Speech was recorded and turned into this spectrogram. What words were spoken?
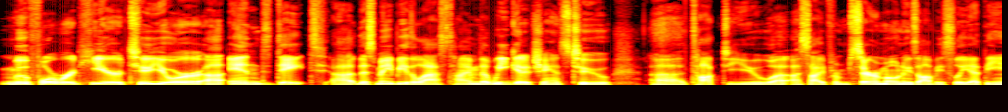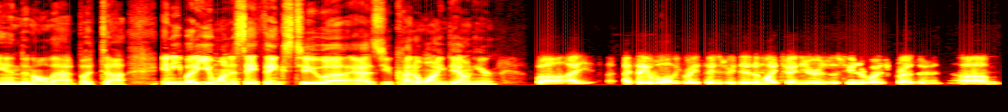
move forward here to your uh, end date, uh, this may be the last time that we get a chance to uh, talk to you uh, aside from ceremonies, obviously at the end and all that. But uh, anybody you want to say thanks to uh, as you kind of wind down here? Well, I I think of all the great things we did in my ten years as senior vice president. Um,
